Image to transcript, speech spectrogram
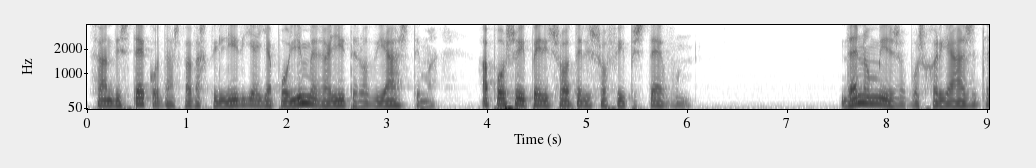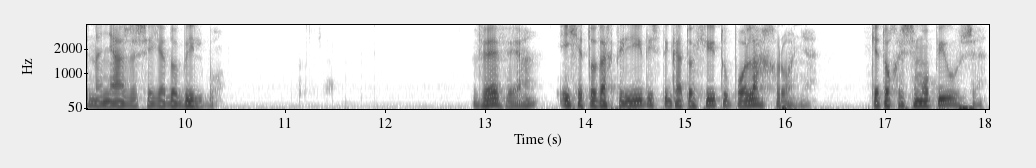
θα αντιστέκονταν στα δαχτυλίδια για πολύ μεγαλύτερο διάστημα από όσο οι περισσότεροι σοφοί πιστεύουν. Δεν νομίζω πως χρειάζεται να νοιάζεσαι για τον Μπίλμπο. Βέβαια, είχε το δαχτυλίδι στην κατοχή του πολλά χρόνια και το χρησιμοποιούσε,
